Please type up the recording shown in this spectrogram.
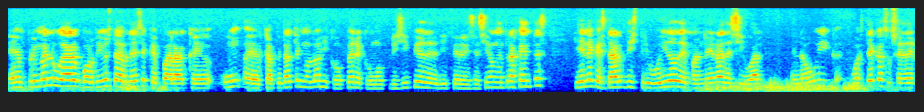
En primer lugar, Bourdieu establece que para que el capital tecnológico opere como principio de diferenciación entre agentes, tiene que estar distribuido de manera desigual. En la UBI Sucede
